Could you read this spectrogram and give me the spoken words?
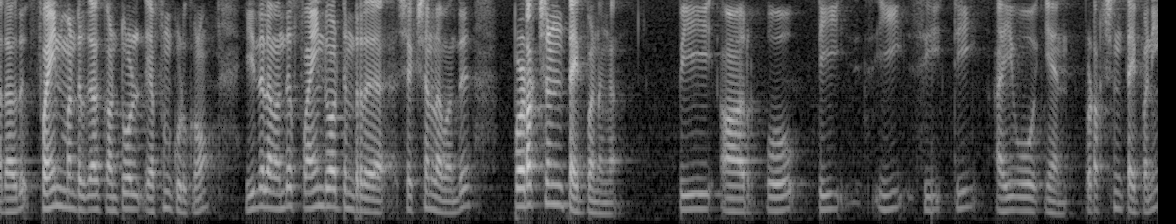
அதாவது ஃபைன் பண்ணுறதுக்காக கண்ட்ரோல் எஃப்னு கொடுக்குறோம். இதில் வந்து ஃபைன் டாட்ன்ற செக்ஷனில் வந்து ப்ரொடக்ஷன் டைப் பண்ணுங்கள் பிஆர்ஓடிஇசிடிஐஓஎன் ப்ரொடக்ஷன் டைப் பண்ணி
